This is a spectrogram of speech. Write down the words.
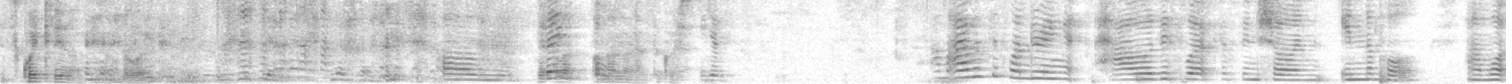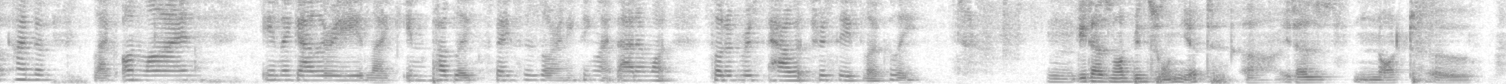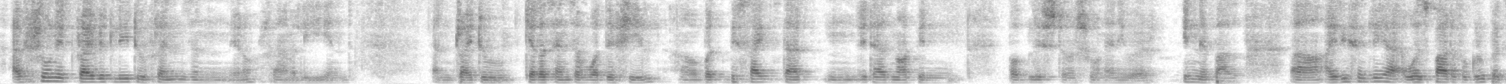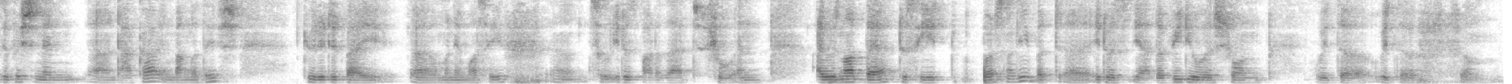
it's quite clear you know, the work Um, Then Thank- Alana- oh. Has the question yes. Um, I was just wondering how this work has been shown in Nepal. Um, what kind of like online, in a gallery, like in public spaces or anything like that, and what sort of how it's received locally. Mm, it has not been shown yet. Uh, it has not. Uh, I've shown it privately to friends and you know family and and try to get a sense of what they feel. Uh, but besides that, mm, it has not been published or shown anywhere in Nepal. Uh, I recently uh, was part of a group exhibition in uh, Dhaka in Bangladesh, curated by uh, Wasif. Um, so it was part of that show, and I was not there to see it personally, but uh, it was yeah. The video was shown with the with the film.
